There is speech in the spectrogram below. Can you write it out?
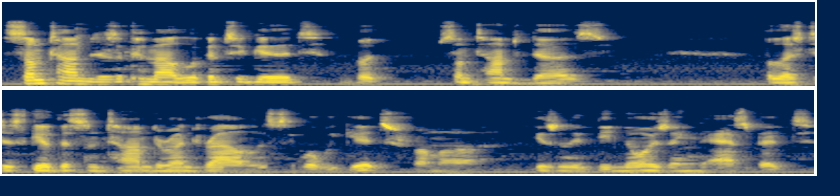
Sometimes it doesn't come out looking too good, but sometimes it does. But let's just give this some time to run dry And let's see what we get from uh, using the denoising aspect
